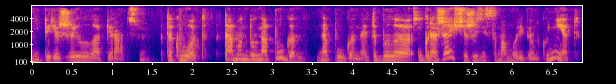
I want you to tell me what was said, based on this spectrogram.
не пережил операцию. Так вот, там он был напуган, напуган. Это было угрожающее жизни самому ребенку? Нет,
